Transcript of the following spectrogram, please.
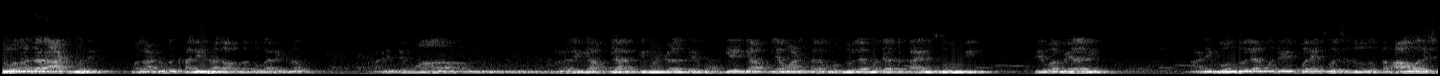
दोन हजार आठमध्ये मला आठवतं खाली झाला होता तो कार्यक्रम. आणि तेव्हा म्हणाले की आपल्या आरती मंडळाचं हे भाग्य आहे की आपल्या माणसाला गोंदवल्यामध्ये आता कायमस्वरूपी सेवा मिळाली. आणि गोंदवल्यामध्ये बरेच वर्ष जवळजवळ दहा वर्ष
